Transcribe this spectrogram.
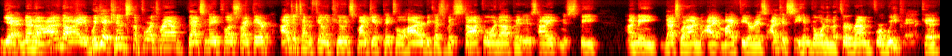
Yeah, no, no, I no. I, we get Kuntz in the fourth round, that's an A plus right there. I just have a feeling Kuntz might get picked a little higher because of his stock going up and his height and his speed. I mean, that's what I'm. I my fear is I could see him going in the third round before we pick. Eh?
